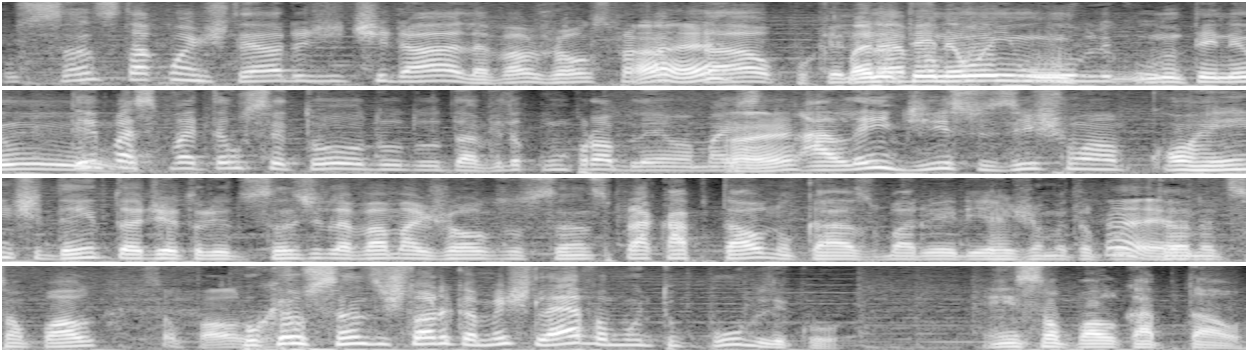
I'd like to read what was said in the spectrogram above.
O Santos tá com a história de tirar, levar os jogos pra Ah, é? capital, porque ele Mas não tem nenhum, público. não tem nenhum. Tem, parece que vai ter um setor do, do- da vida com problema, mas Ah, é? além disso, existe uma corrente dentro da diretoria do Santos de levar mais jogos do Santos pra capital, no caso, Barueri, região metropolitana É. de São Paulo. São Paulo. Porque o Santos, historicamente, leva muito público em São Paulo, capital.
